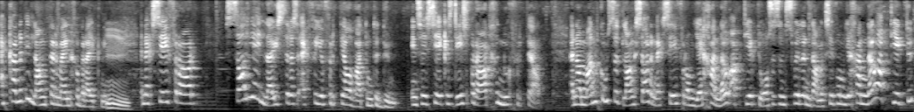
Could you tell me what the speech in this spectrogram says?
Ek kan dit nie lanktermyn gebruik nie. Mm. En ek sê vir haar, "Sal jy luister as ek vir jou vertel wat om te doen?" En sy sê ek is desperaat genoeg vertel. En 'n man kom sit langs haar en ek sê vir hom jy gaan nou apteek toe. Ons is in Swellendam. Ek sê vir hom jy gaan nou apteek toe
